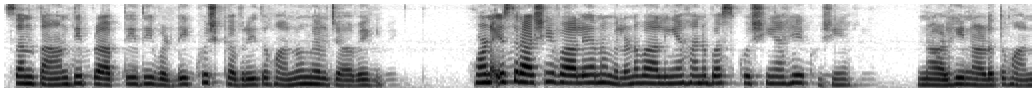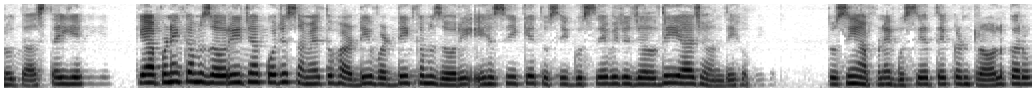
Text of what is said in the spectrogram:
ਸੰਤਾਨ ਦੀ ਪ੍ਰਾਪਤੀ ਦੀ ਵੱਡੀ ਖੁਸ਼ਖਬਰੀ ਤੁਹਾਨੂੰ ਮਿਲ ਜਾਵੇਗੀ। ਹੁਣ ਇਸ ਰਾਸ਼ੀ ਵਾਲਿਆਂ ਨੂੰ ਮਿਲਣ ਵਾਲੀਆਂ ਹਨ ਬਸ ਖੁਸ਼ੀਆਂ ਹੀ ਖੁਸ਼ੀਆਂ। ਨਾਲ ਹੀ ਨਾਲ ਤੁਹਾਨੂੰ ਦੱਸ ਦਈਏ ਕਿ ਆਪਣੀ ਕਮਜ਼ੋਰੀ ਜਾਂ ਕੁਝ ਸਮੇਂ ਤੁਹਾਡੀ ਵੱਡੀ ਕਮਜ਼ੋਰੀ ਇਹ ਸੀ ਕਿ ਤੁਸੀਂ ਗੁੱਸੇ ਵਿੱਚ ਜਲਦੀ ਆ ਜਾਂਦੇ ਹੋ। ਤੁਸੀਂ ਆਪਣੇ ਗੁੱਸੇ ਤੇ ਕੰਟਰੋਲ ਕਰੋ।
